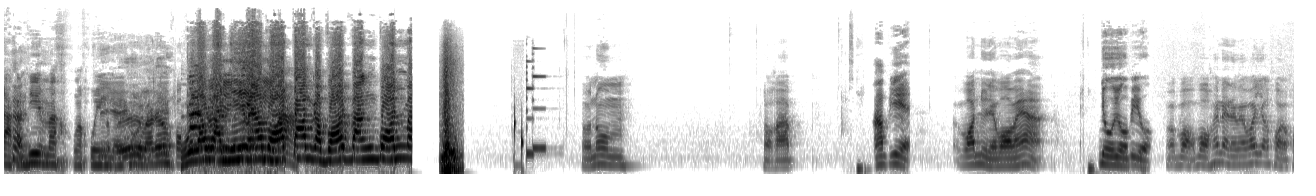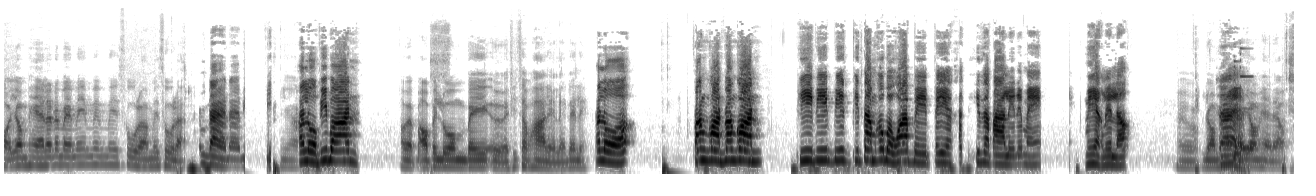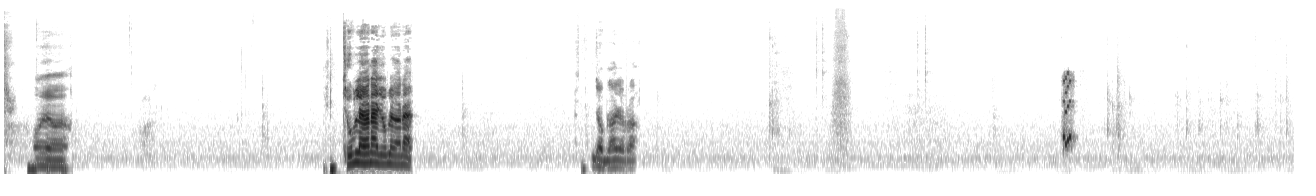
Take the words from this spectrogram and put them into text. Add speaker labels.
Speaker 1: ด่ากันพี่มามาคุย
Speaker 2: นี่ไง
Speaker 3: เออมาเร็ว
Speaker 2: ปก
Speaker 4: อุ๊ยแล้ววันนี้ครับบอสตั้มกับบอสบังบอลมา
Speaker 2: โอ้หนุ่มเหรอครับ
Speaker 5: ครับพี่
Speaker 2: วอนอยู่ในวอลไหมอะ
Speaker 5: อยู่อยู่พี่อยู่
Speaker 2: บอกบอกให้หน่อยได้ไหมว่าอย่าขอขอยอมแพ้แล้วได้ไหมไม่ไม่ไม่สู้แล้วไม่สู้แล้ว
Speaker 5: ได้ได้พี่
Speaker 2: นี่ครับ
Speaker 5: ฮัลโหลพี่บอล
Speaker 2: เอาแบบเอาไปรวมไปเออที่สภาหรืออะไรได้เลย
Speaker 5: ฮัลโหลฟังก่อนฟังก่อน พี่พี่พี่พี่ตั้มเขาบอกว่าไปไปที่สปาเลยได้ไหม ไม่อยากเล่นแล้ว
Speaker 2: เออยอมแพ้
Speaker 5: ได้
Speaker 2: แล้วยอมแพ้แล้ว
Speaker 5: เออชุบเลยนะชุบเลยนะจบแล้วจบแล้ว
